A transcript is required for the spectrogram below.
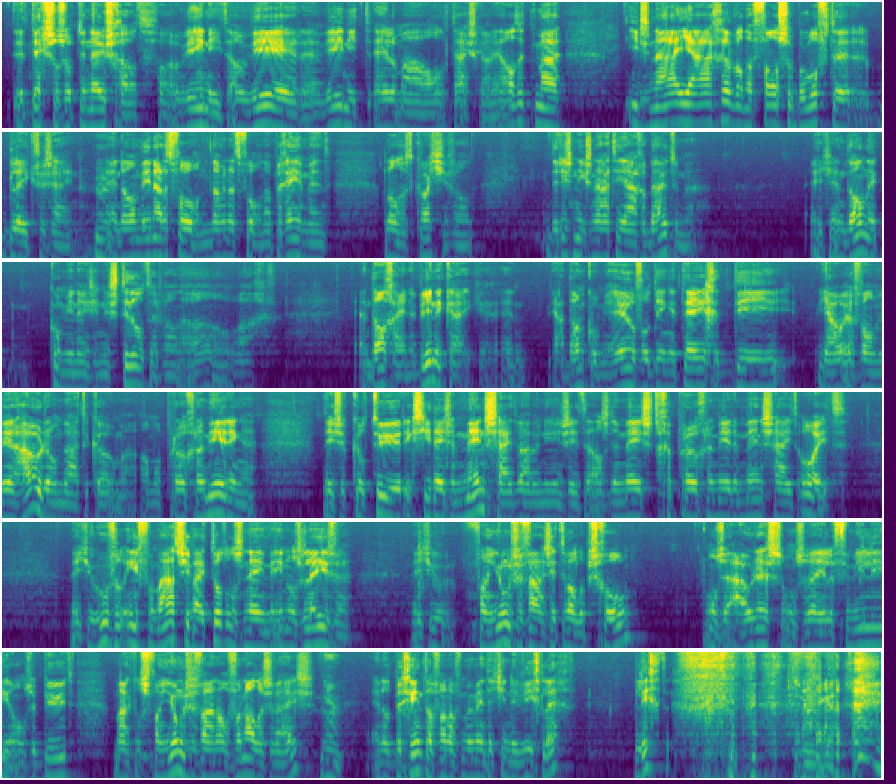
deksels op de neus gehad. Van oh, weer niet, alweer, eh, weer niet helemaal thuiskomen. En altijd maar iets najagen wat een valse belofte bleek te zijn. Hm. En dan weer naar het volgende, dan weer naar het volgende. Op een gegeven moment landt het kwartje van... er is niks naar te jagen buiten me. Weet je, en dan kom je ineens in een stilte van... oh, wacht. En dan ga je naar binnen kijken. En ja, dan kom je heel veel dingen tegen die jou ervan weerhouden om daar te komen. Allemaal programmeringen. Deze cultuur, ik zie deze mensheid waar we nu in zitten als de meest geprogrammeerde mensheid ooit. Weet je, hoeveel informatie wij tot ons nemen in ons leven. Weet je, van jongs af aan zitten we al op school. Onze ouders, onze hele familie, onze buurt maakt ons van jongs af aan al van alles wijs. Ja. En dat begint al vanaf het moment dat je in de wieg legt. Ligt.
